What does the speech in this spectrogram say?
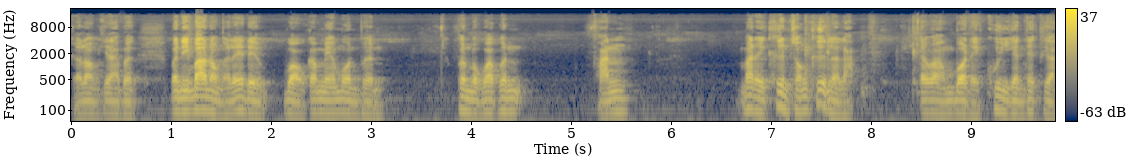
ก็ลองพิจารณาเบิ่งวันนี้บ่าวหนองก็เลยได้บอกกับแม่มนเพิ่นเพิ่นบอกว่าเพิ่นฝันมาได้คืนสองคืนแล้วล่ะ แต่ว่าบ่ได้คุยกันจักเทื่อ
